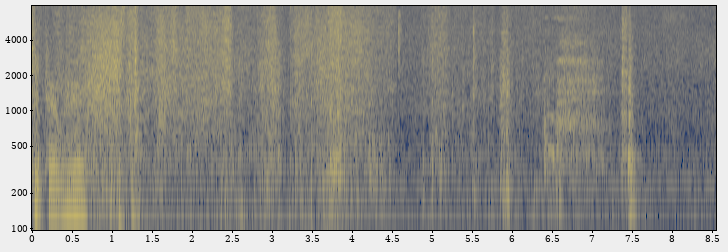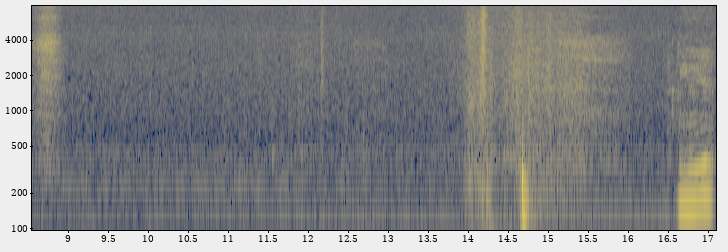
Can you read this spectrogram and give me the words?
super worm. You eat it?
